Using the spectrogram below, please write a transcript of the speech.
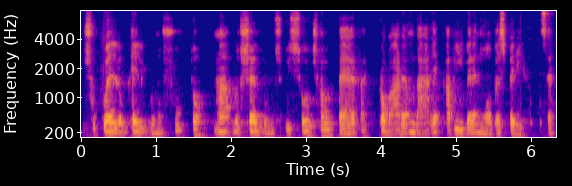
su quello che è il conosciuto, ma lo scelgono sui social per provare ad andare a vivere nuove esperienze.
